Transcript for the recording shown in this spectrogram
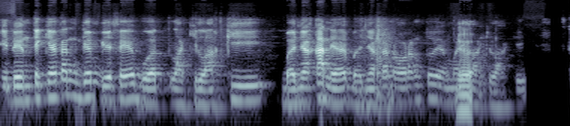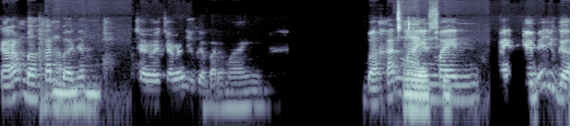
identiknya kan game biasanya buat laki-laki banyakan ya banyakan orang tuh yang main Ya. laki-laki sekarang bahkan Hmm. banyak cewek-cewek juga pada main bahkan Iya main-main main gamenya juga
